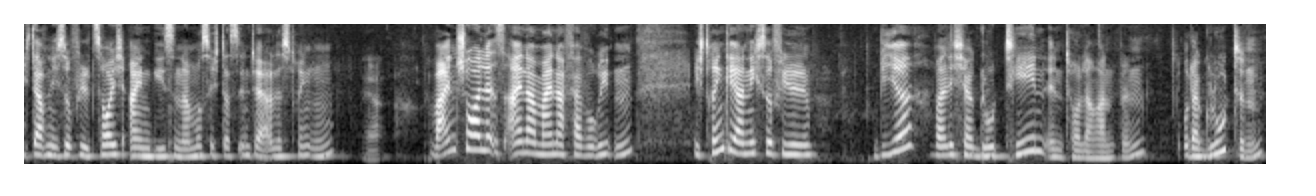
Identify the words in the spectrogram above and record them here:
Ich darf nicht so viel Zeug eingießen, dann muss ich das hinterher alles trinken. Ja. Weinschorle ist einer meiner Favoriten. Ich trinke ja nicht so viel Bier, weil ich ja glutenintolerant bin. Oder Gluten.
